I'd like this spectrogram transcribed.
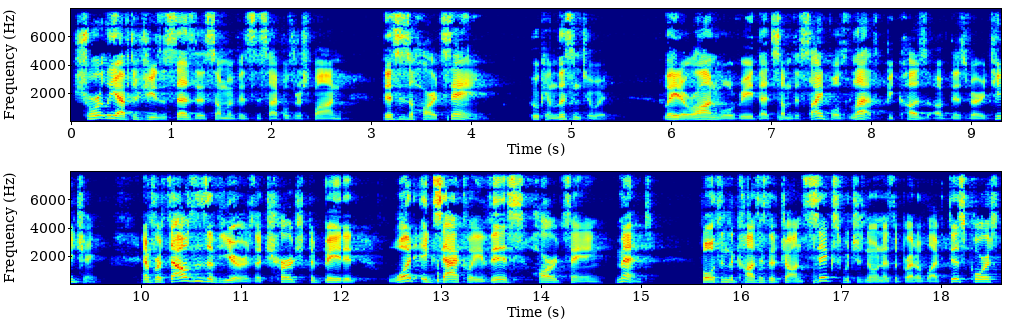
Shortly after Jesus says this, some of his disciples respond, This is a hard saying. Who can listen to it? Later on, we'll read that some disciples left because of this very teaching. And for thousands of years, the church debated what exactly this hard saying meant, both in the context of John 6, which is known as the bread of life discourse,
